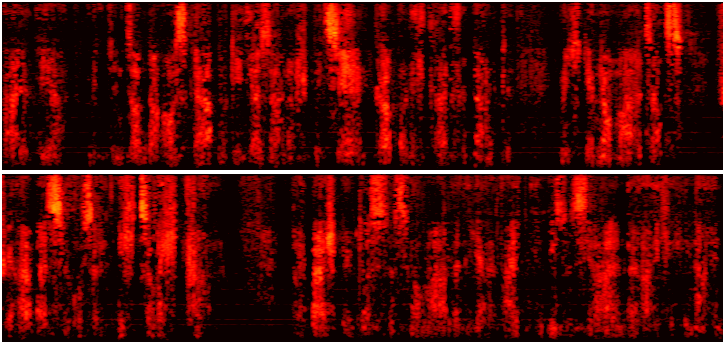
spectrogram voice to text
weil er mit den Sonderausgaben, die er seiner speziellen Körperlichkeit verdankte, mit dem Normalsatz für Arbeitslose nicht zurechtkam. Beispiel, dass das Normale ja weit in die sozialen Bereiche hineinragt.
